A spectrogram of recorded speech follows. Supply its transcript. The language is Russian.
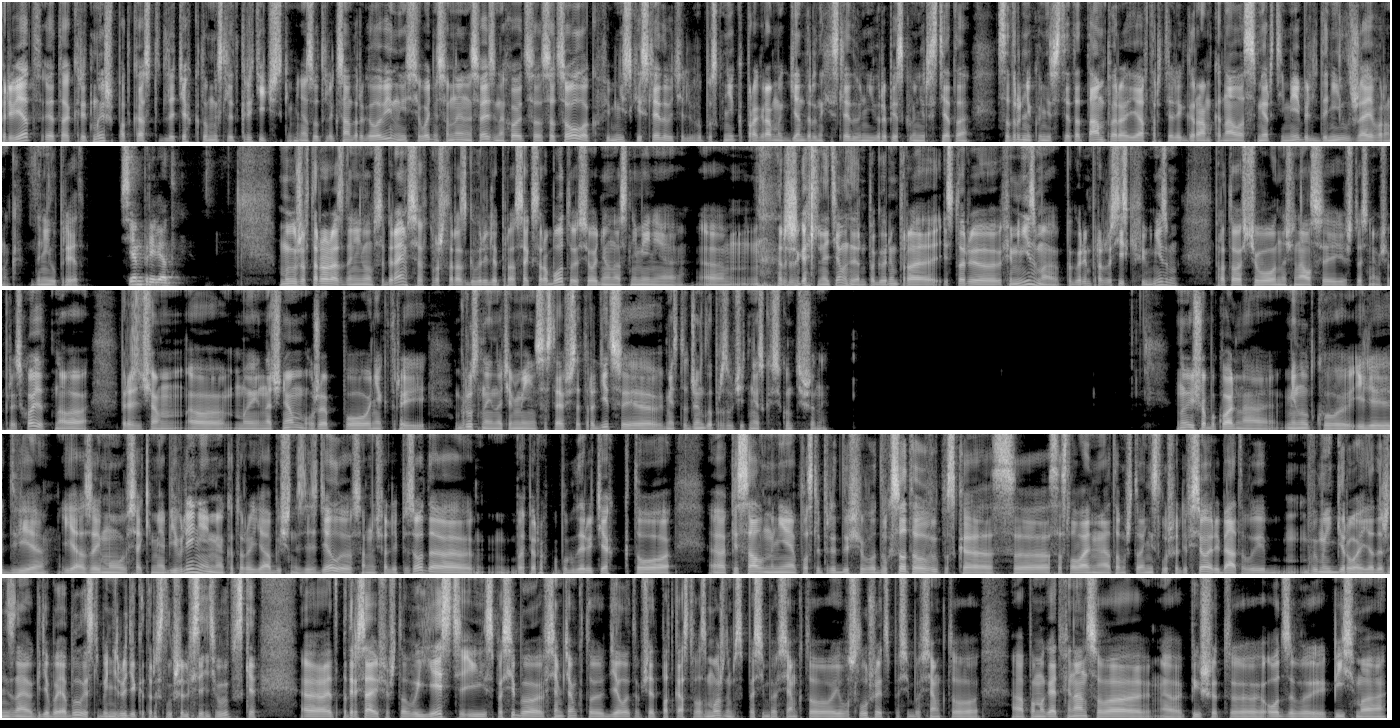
Привет, это Критмыш, подкаст для тех, кто мыслит критически. Меня зовут Александр Головин, и сегодня со мной на связи находится социолог, феминистский исследователь, выпускник программы гендерных исследований Европейского университета, сотрудник университета Тампера и автор телеграм-канала «Смерть и мебель» Даниил Жайворонок. Даниил, привет. Всем привет. Мы уже второй раз с Данилом собираемся. В прошлый раз говорили про секс-работу. Сегодня у нас не менее э, разжигательная тема, наверное. Поговорим про историю феминизма, поговорим про российский феминизм, про то, с чего он начинался и что с ним вообще происходит. Но прежде чем э, мы начнем, уже по некоторой грустной, но тем не менее состоявшейся традиции, вместо джингла прозвучит несколько секунд тишины. Ну, еще буквально минутку или две я займу всякими объявлениями, которые я обычно здесь делаю в самом начале эпизода. Во-первых, поблагодарю тех, кто э, писал мне после предыдущего 200-го выпуска с, со словами о том, что они слушали все. Ребята, вы, вы мои герои. Я даже не знаю, где бы я был, если бы не люди, которые слушали все эти выпуски. Э, это потрясающе, что вы есть. И спасибо всем тем, кто делает вообще этот подкаст возможным. Спасибо всем, кто его слушает. Спасибо всем, кто э, помогает финансово, пишет отзывы, письма,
